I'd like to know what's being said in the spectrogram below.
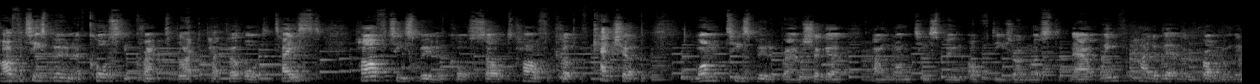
half a teaspoon of coarsely cracked black pepper or to taste, half a teaspoon of coarse salt, half a cup of ketchup, one teaspoon of brown sugar, and one teaspoon of Dijon mustard. Now, we've had a bit of a problem with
